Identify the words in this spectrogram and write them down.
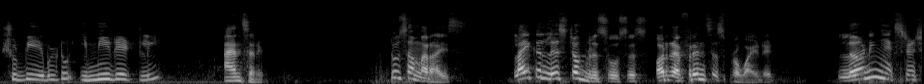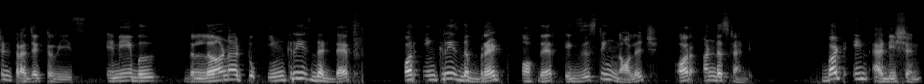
should be able to immediately answer it. To summarize, like a list of resources or references provided, learning extension trajectories enable the learner to increase the depth or increase the breadth of their existing knowledge or understanding. But in addition,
